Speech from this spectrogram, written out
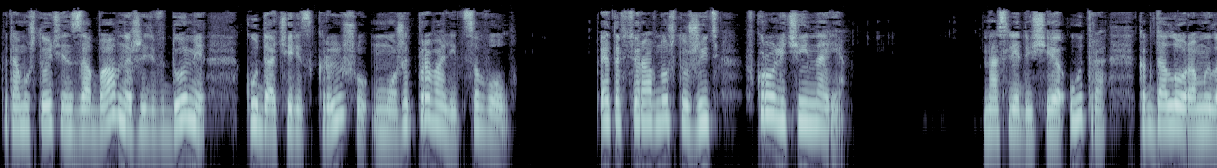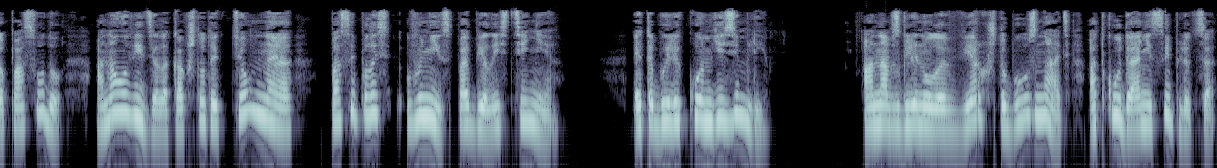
потому что очень забавно жить в доме, куда через крышу может провалиться вол. Это все равно, что жить в кроличьей норе. На следующее утро, когда Лора мыла посуду, она увидела, как что-то темное посыпалось вниз по белой стене. Это были комья земли. Она взглянула вверх, чтобы узнать, откуда они сыплются,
